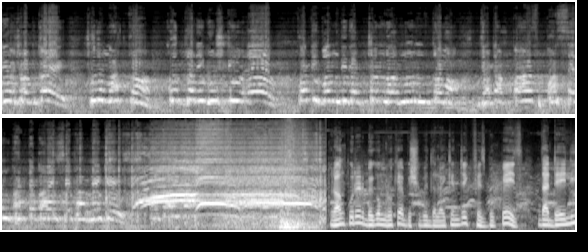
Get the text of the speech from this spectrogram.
নিরসন করে শুধুমাত্র ক্ষুদ্র নিগোষ্ঠী ও প্রতিবন্ধীদের জন্য ন্যূনতম যেটা পাঁচ পার্সেন্ট থাকতে পারে সেটা রেখে রংপুরের বেগম রোকেয়া বিশ্ববিদ্যালয় কেন্দ্রিক Facebook page the daily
